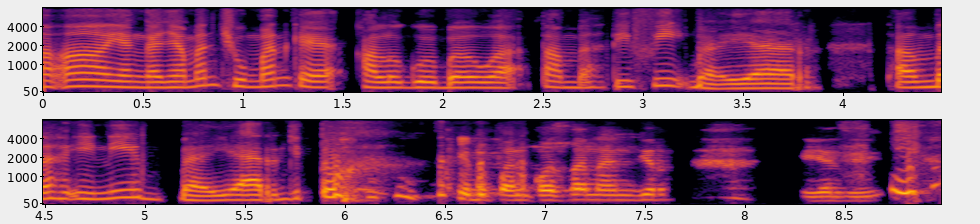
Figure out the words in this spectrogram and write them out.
Uh, uh, yang gak nyaman cuman kayak kalau gue bawa tambah TV bayar, tambah ini bayar gitu. Kehidupan kosan anjir. Iya sih. Iya.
